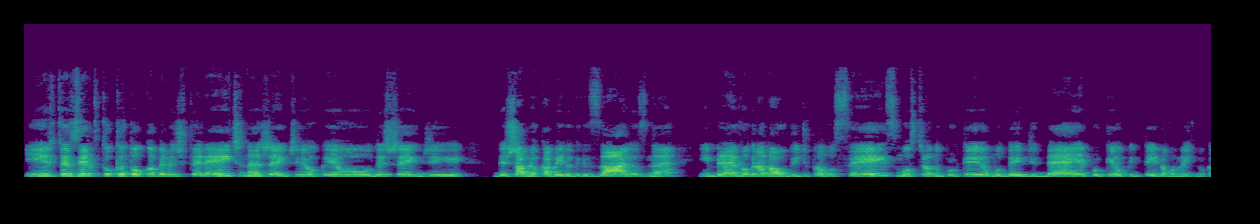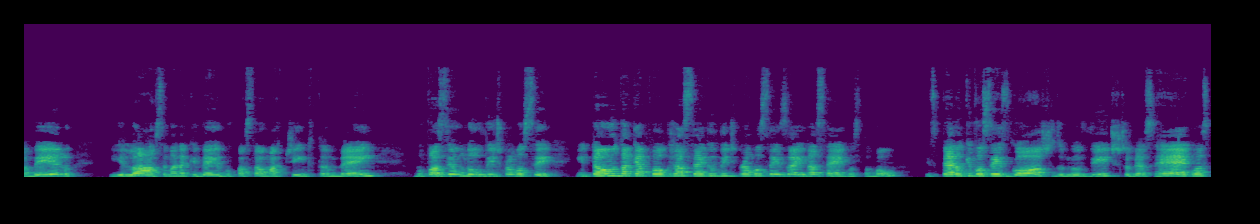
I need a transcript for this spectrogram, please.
E vocês viram que eu tô com o cabelo diferente, né, gente? Eu, eu deixei de deixar meu cabelo grisalhos, né? Em breve vou gravar um vídeo pra vocês, mostrando por que eu mudei de ideia, por que eu pintei novamente meu cabelo. E lá, semana que vem eu vou passar uma tinta também. Vou fazer um novo vídeo pra você. Então, daqui a pouco já segue o vídeo pra vocês aí das réguas, tá bom? Espero que vocês gostem do meu vídeo sobre as réguas.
